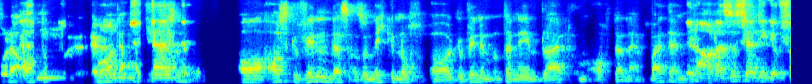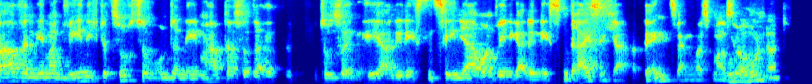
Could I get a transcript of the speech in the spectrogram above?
Oder auch ähm, und, äh, aus Gewinnen, dass also nicht genug äh, Gewinn im Unternehmen bleibt, um auch dann weiterentwickeln. Genau, das ist ja die Gefahr, wenn jemand wenig Bezug zum Unternehmen hat, dass er da sozusagen eher an die nächsten zehn Jahre und weniger an die nächsten 30 Jahre denkt, sagen wir es mal so. Oder 100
